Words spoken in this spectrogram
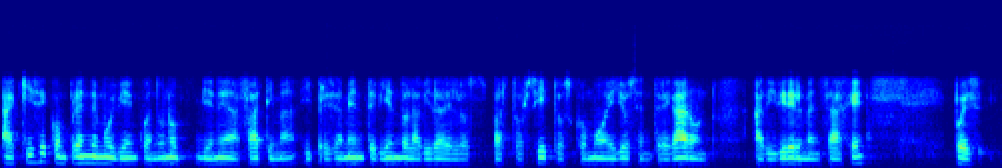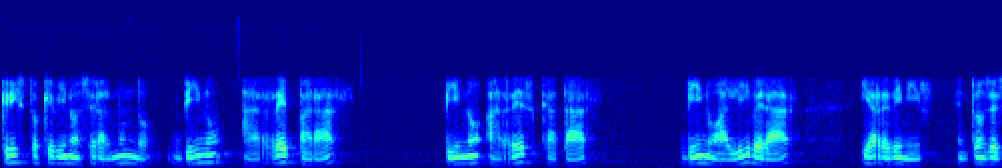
aquí se comprende muy bien cuando uno viene a Fátima y precisamente viendo la vida de los pastorcitos, cómo ellos se entregaron a vivir el mensaje, pues Cristo que vino a hacer al mundo, vino a reparar, vino a rescatar, vino a liberar y a redimir. Entonces,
